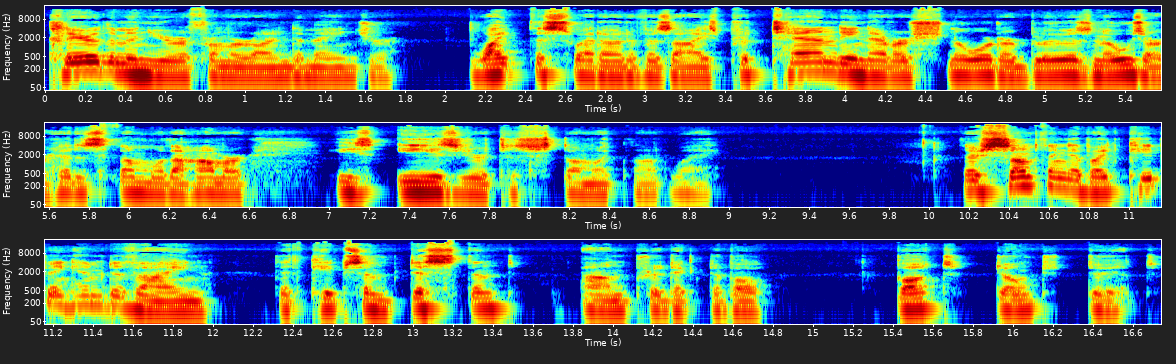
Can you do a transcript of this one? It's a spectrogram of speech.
Clear the manure from around the manger. Wipe the sweat out of his eyes. Pretend he never snored or blew his nose or hit his thumb with a hammer. He's easier to stomach that way. There's something about keeping him divine that keeps him distant and predictable. But don't do it.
